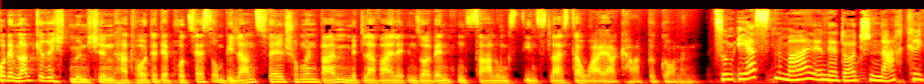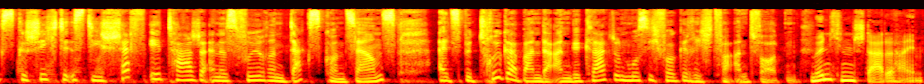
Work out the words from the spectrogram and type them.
Vor dem Landgericht München hat heute der Prozess um Bilanzfälschungen beim mittlerweile insolventen Zahlungsdienstleister Wirecard begonnen. Zum ersten Mal in der deutschen Nachkriegsgeschichte ist die Chefetage eines früheren DAX-Konzerns als Betrügerbande angeklagt und muss sich vor Gericht verantworten. München-Stadelheim.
